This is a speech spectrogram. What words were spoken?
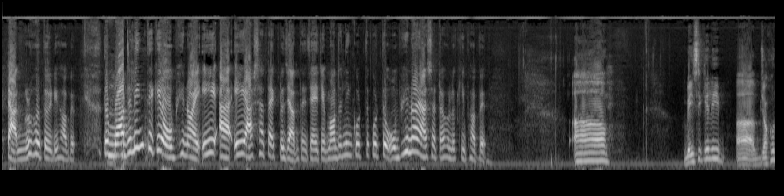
একটা আগ্রহ তৈরি হবে। তো মডেলিং থেকে অভিনয় এই এই আশাটা একটু জানতে চাই যে মডেলিং করতে করতে অভিনয় আশাটা হলো কীভাবে? বেসিক্যালি যখন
